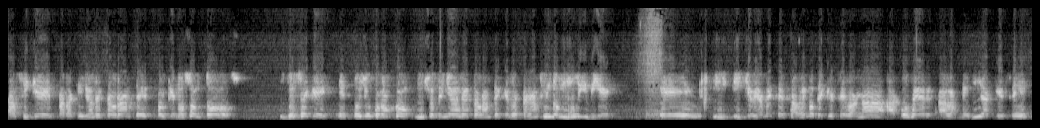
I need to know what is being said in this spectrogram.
Así que para aquellos restaurantes, porque no son todos, yo sé que esto, yo conozco muchos señores restaurantes que lo están haciendo muy bien eh, y, que obviamente sabemos de que se van a acoger a las medidas que se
